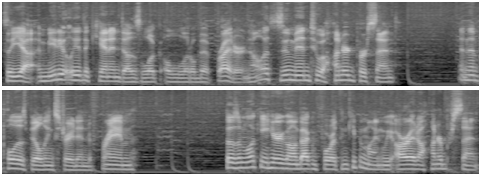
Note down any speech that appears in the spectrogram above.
So yeah, immediately the Canon does look a little bit brighter. Now let's zoom in to 100% and then pull this building straight into frame. So as I'm looking here, going back and forth, and keep in mind we are at 100%.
